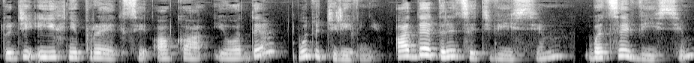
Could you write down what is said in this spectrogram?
тоді і їхні проекції АК і ОД будуть рівні. АД 38, БЦ 8.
